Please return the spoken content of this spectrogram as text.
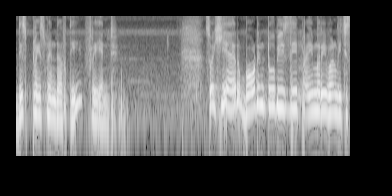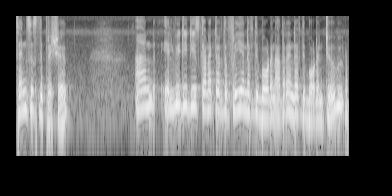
displacement of the free end. So here Bourdon tube is the primary one which senses the pressure and LVDT is connected at the free end of the Bourdon, other end of the Bourdon tube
